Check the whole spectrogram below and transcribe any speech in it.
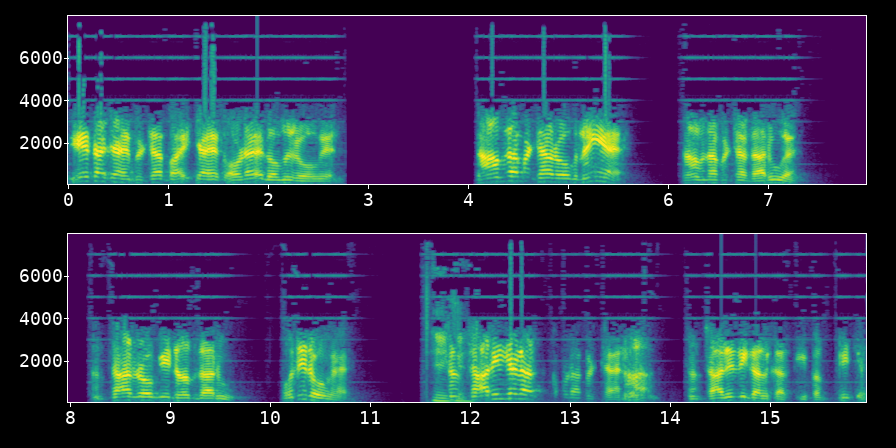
ਇਹ ਤਾਂ ਚਾਹੇ ਮਿੱਠਾ ਭਾਈ ਚਾਹੇ ਕੌੜਾ ਹੈ ਦੋਵੇਂ ਰੋਗ ਹੈ ਨਾਮ ਦਾ ਮਿੱਠਾ ਰੋਗ ਨਹੀਂ ਹੈ ਨਾਮ ਦਾ ਮਿੱਠਾ दारू ਹੈ ਸੰਸਾਰ ਰੋਗੀ ਨਾਮ दारू ਉਹਦੀ ਰੋਗ ਹੈ ਠੀਕ ਹੈ ਸੰਸਾਰੀ ਜਿਹੜਾ ਕਪੜਾ ਮਿੱਠਾ ਹੈ ਨਾ ਸੰਸਾਰੀ ਦੀ ਗੱਲ ਕਰਤੀ ਭਗਤੀ ਚ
